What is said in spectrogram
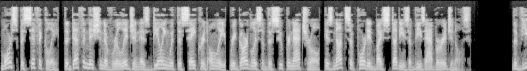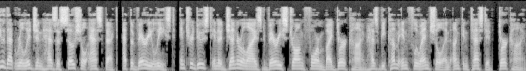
More specifically, the definition of religion as dealing with the sacred only, regardless of the supernatural, is not supported by studies of these aboriginals. The view that religion has a social aspect, at the very least, introduced in a generalized very strong form by Durkheim has become influential and uncontested. Durkheim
